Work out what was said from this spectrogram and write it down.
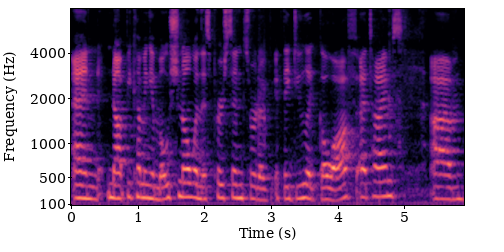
and not becoming emotional when this person sort of, if they do like go off at times. Um,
